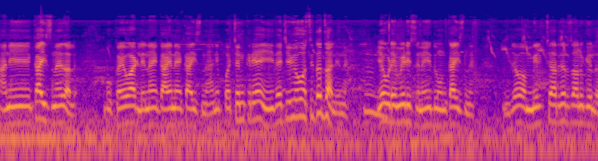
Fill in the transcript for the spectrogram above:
आणि काहीच नाही झालं. भुकाही वाढली नाही काय नाही काहीच नाही. आणि पचनक्रिया ही त्याची व्यवस्थितच झाली नाही. एवढे मेडिसिनही देऊन काहीच नाही. जेव्हा मिल्क चार्जर चालू केलं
